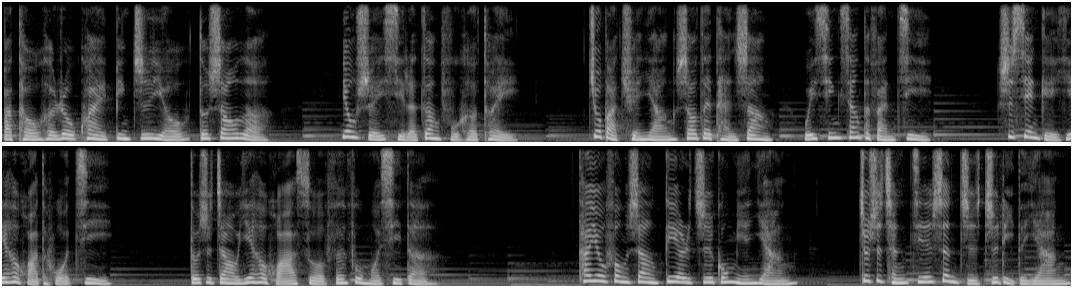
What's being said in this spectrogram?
把头和肉块并脂油都烧了，用水洗了脏腑和腿，就把全羊烧在坛上为馨香的燔祭，是献给耶和华的火祭，都是照耶和华所吩咐摩西的。他又奉上第二只公绵羊，就是承接圣职之礼的羊。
